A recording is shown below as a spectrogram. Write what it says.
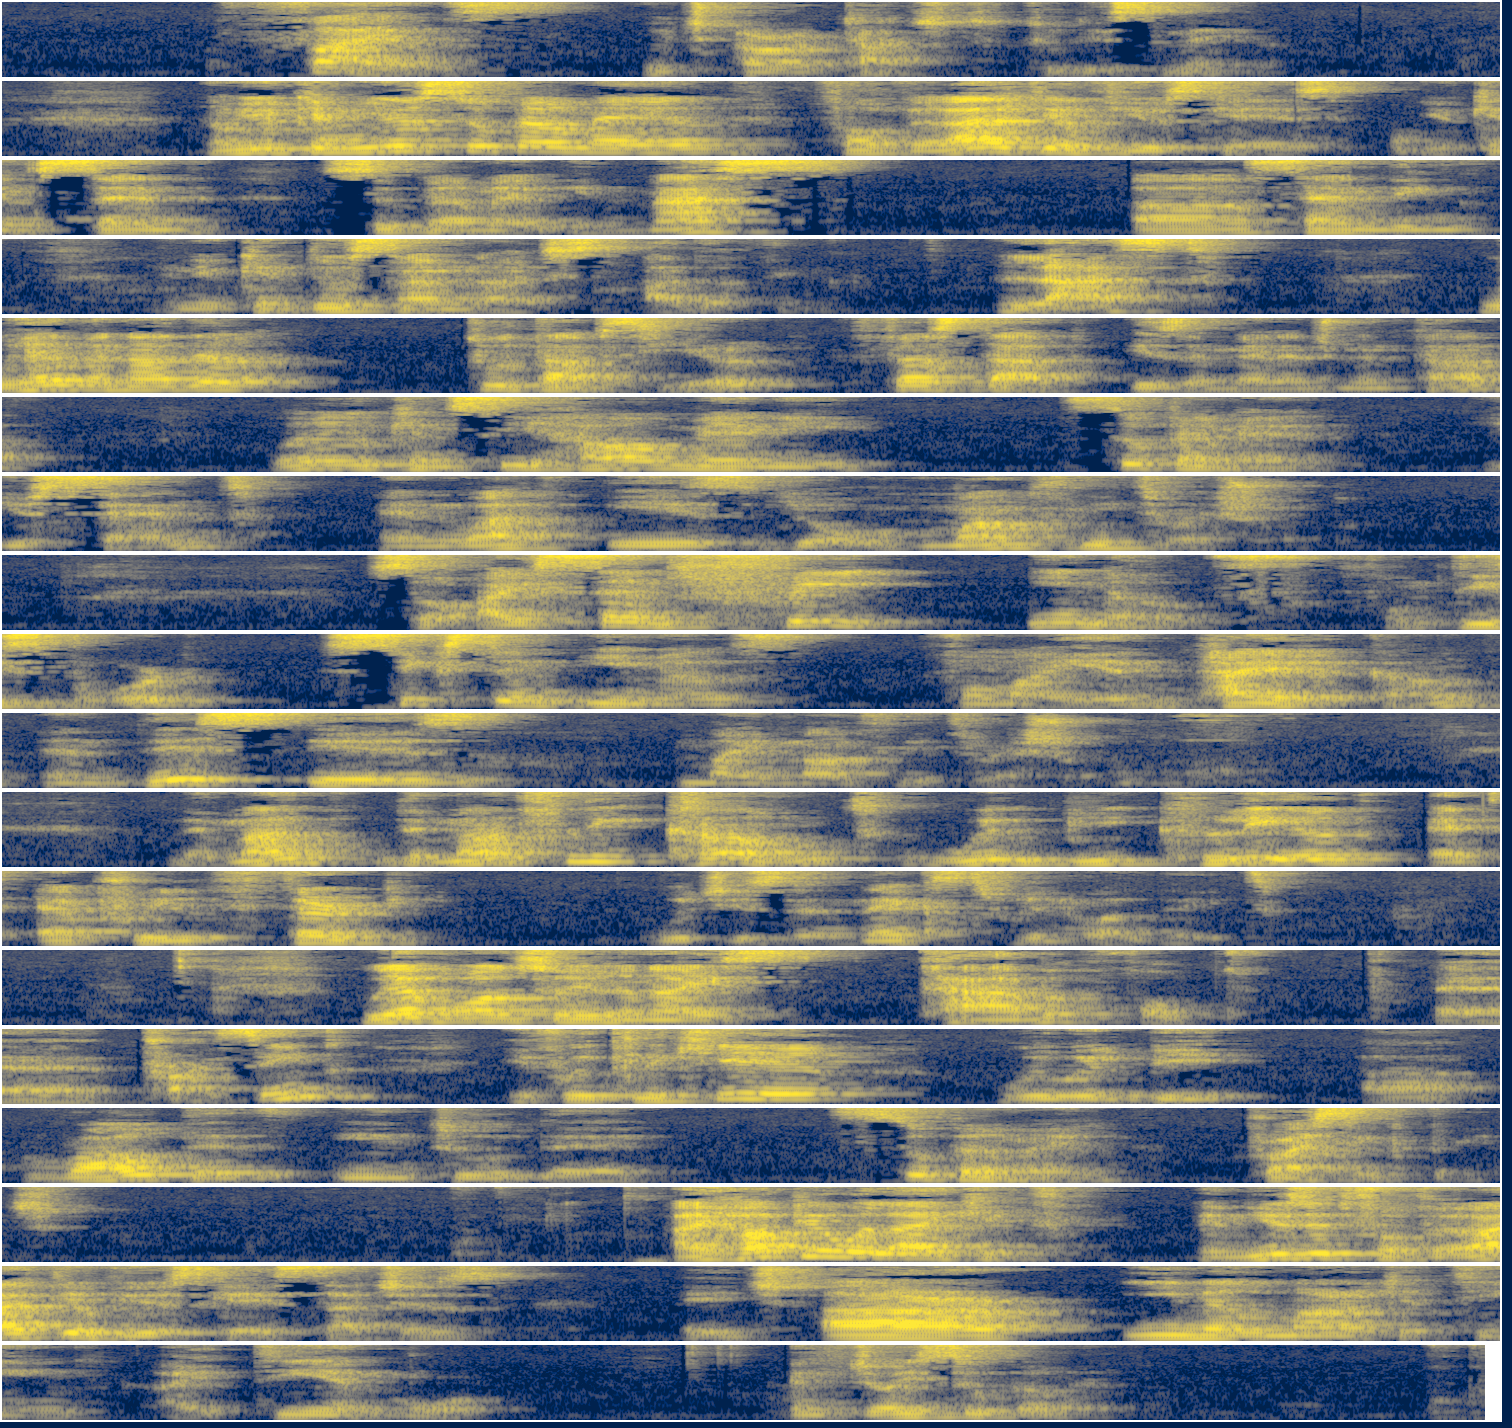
files which are attached to this mail. Now you can use Supermail for a variety of use cases. You can send Supermail in mass uh, sending, and you can do some nice other things. Last, we have another two tabs here. First tab is a management tab, where you can see how many Supermail you sent and what is your monthly threshold. So I sent three emails from this board, 16 emails for my entire account, and this is my monthly threshold. The, month, the monthly count will be cleared at April 30, which is the next renewal date. We have also a nice tab for uh, pricing. If we click here, we will be uh, routed into the Supermail pricing page. I hope you will like it and use it for a variety of use cases such as HR, email marketing, IT, and more. Enjoy Supermail.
